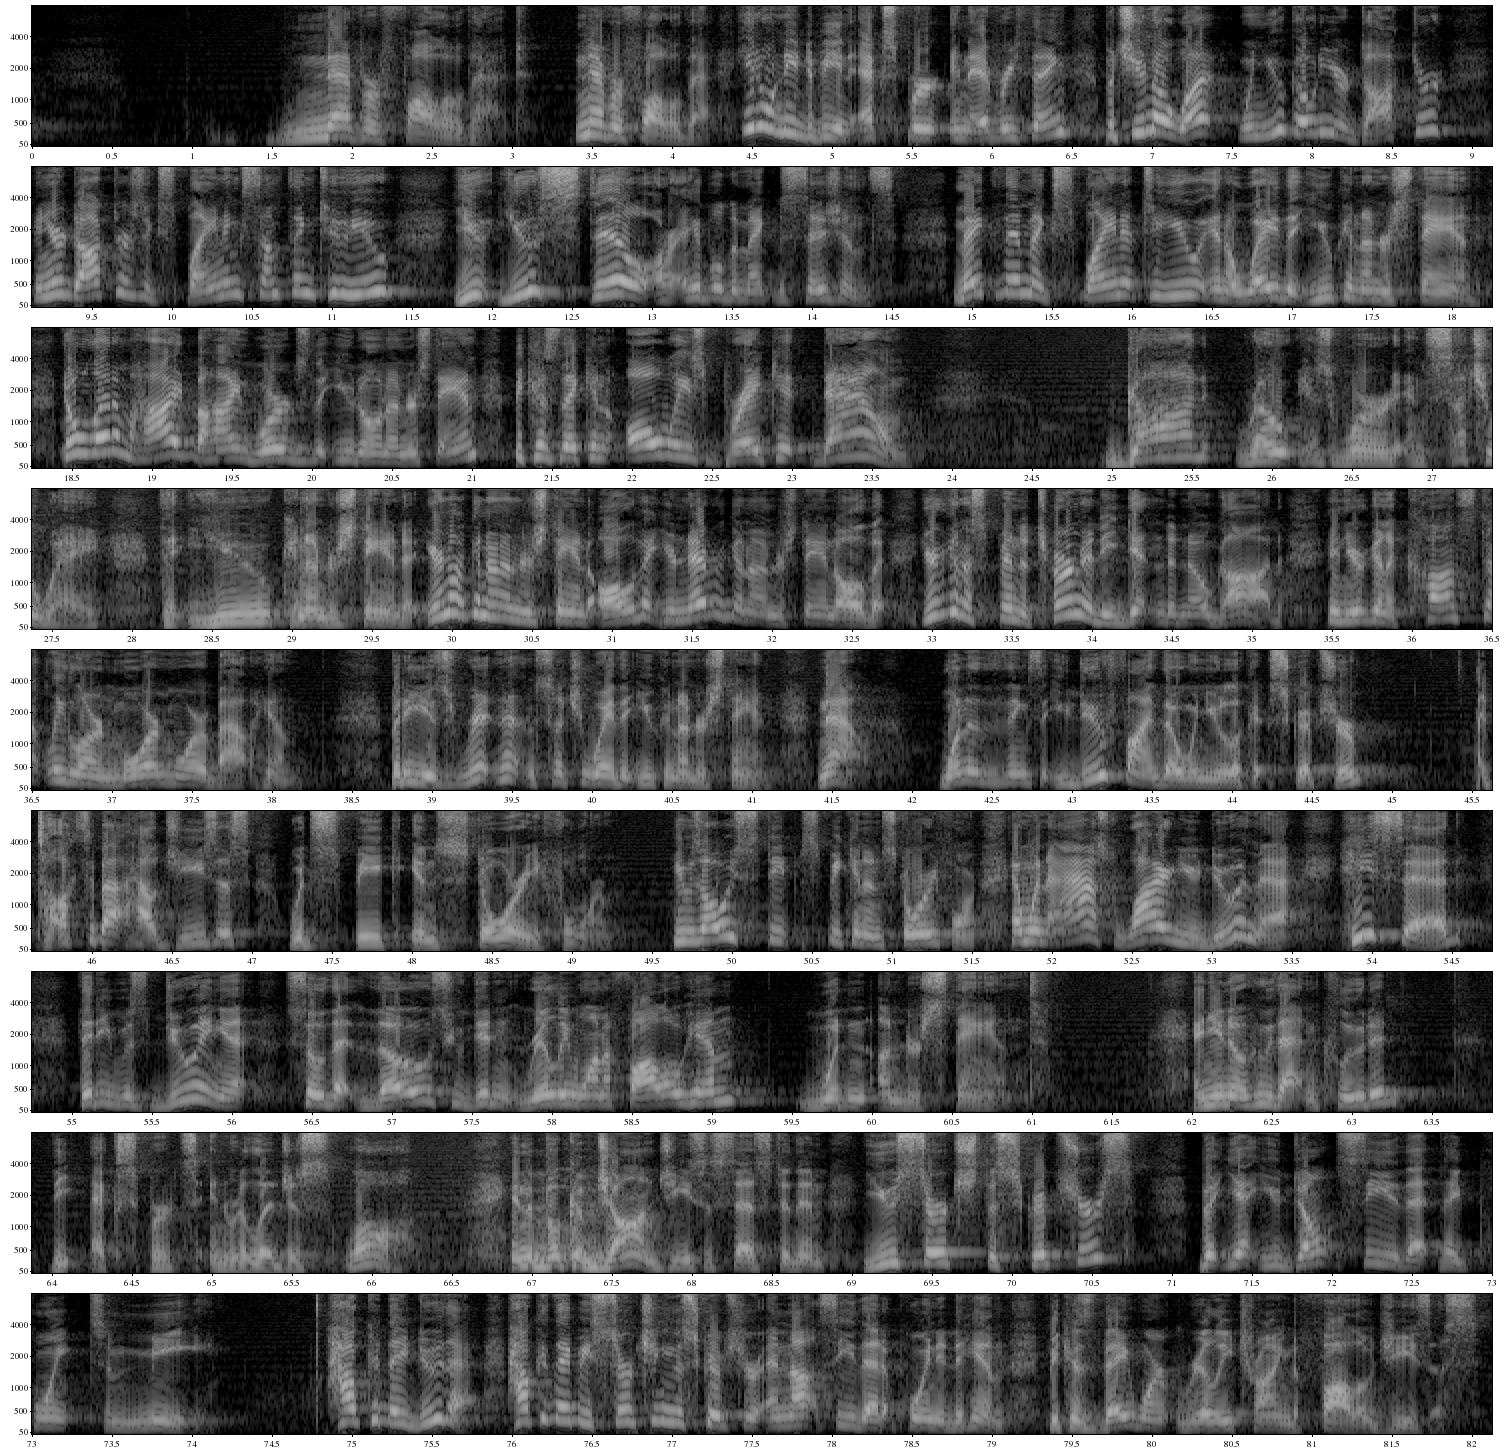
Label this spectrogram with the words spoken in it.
Never follow that. Never follow that. You don't need to be an expert in everything, but you know what? When you go to your doctor and your doctor's explaining something to you, you, you still are able to make decisions. Make them explain it to you in a way that you can understand. Don't let them hide behind words that you don't understand because they can always break it down. God wrote His Word in such a way that you can understand it. You're not going to understand all of it. You're never going to understand all of it. You're going to spend eternity getting to know God, and you're going to constantly learn more and more about Him. But He has written it in such a way that you can understand. Now, one of the things that you do find, though, when you look at Scripture, it talks about how Jesus would speak in story form. He was always speaking in story form. And when asked, why are you doing that? He said that he was doing it so that those who didn't really want to follow him wouldn't understand. And you know who that included? the experts in religious law. In the book of John, Jesus says to them, You search the scriptures, but yet you don't see that they point to me. How could they do that? How could they be searching the scripture and not see that it pointed to him? Because they weren't really trying to follow Jesus.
